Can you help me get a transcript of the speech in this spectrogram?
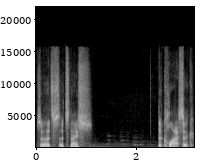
so that's that's nice. The classic.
